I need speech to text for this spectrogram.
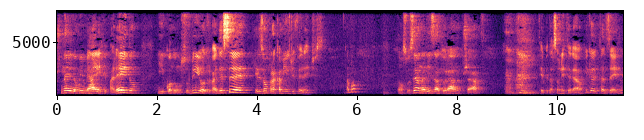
Shnei Leumim Me'ayich Pareido, e quando um subir, outro vai descer, eles vão para caminhos diferentes. Tá bom? Então, se você analisa a Torá no Pshat, interpretação literal, o que, que ele está dizendo?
